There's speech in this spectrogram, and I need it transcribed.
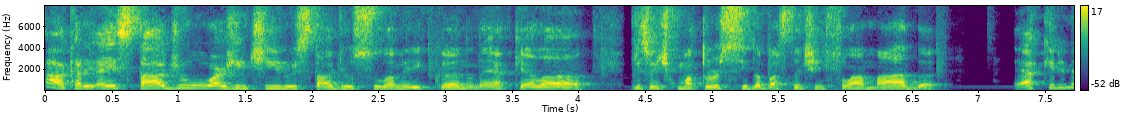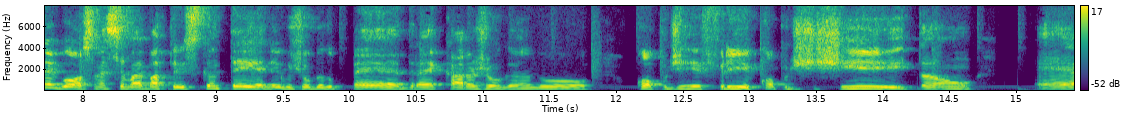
Ah, cara, é estádio argentino, estádio sul-americano, né? Aquela. Principalmente com uma torcida bastante inflamada é aquele negócio, né? Você vai bater o escanteio, é nego jogando pedra, é cara jogando copo de refri, copo de xixi, então é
